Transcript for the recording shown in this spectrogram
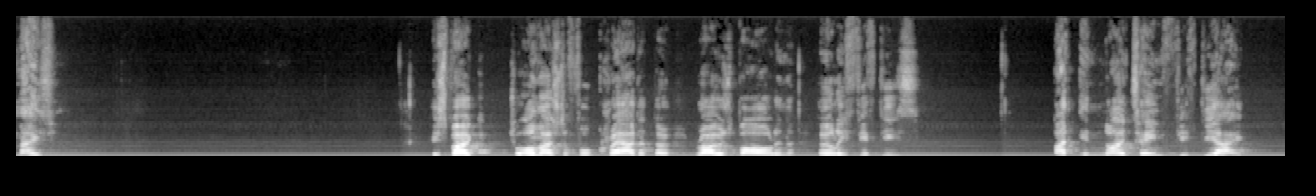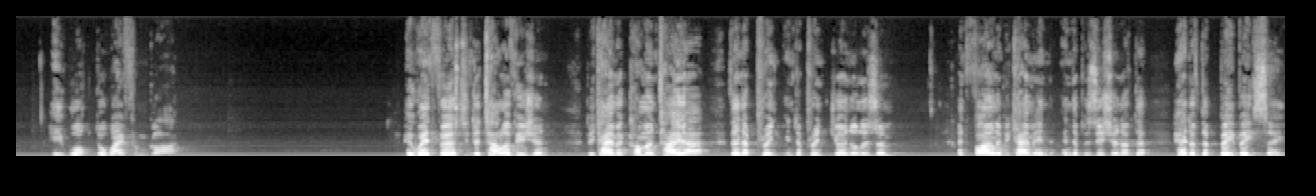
Amazing. He spoke to almost a full crowd at the Rose Bowl in the early 50s. But in 1958, he walked away from God. He went first into television, became a commentator, then a print into print journalism, and finally became in, in the position of the head of the BBC.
